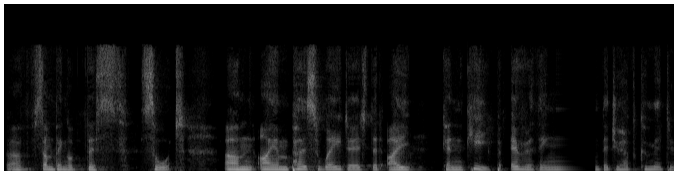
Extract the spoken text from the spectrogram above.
uh, something of this sort. Um, I am persuaded that I can keep everything that you have committed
